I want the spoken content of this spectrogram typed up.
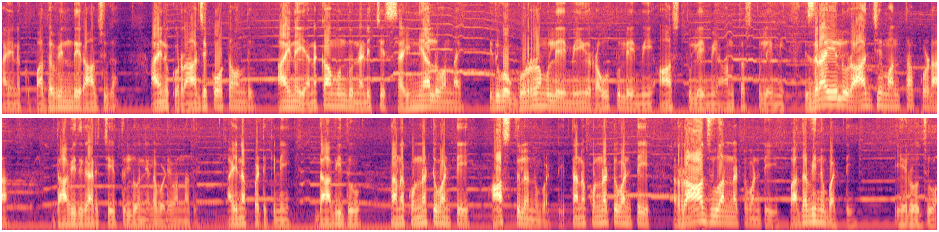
ఆయనకు పదవింది రాజుగా. ఆయనకు రాజకోట ఉంది. ఆయన వెనక ముందు నడిచే సైన్యాలు ఉన్నాయి. ఇదిగో గుర్రములేమి రౌతులేమి ఆస్తులేమి అంతస్తులేమి. ఇజ్రాయేలు రాజ్యం అంతా కూడా దావీదు గారి చేతుల్లో నిలబడి ఉన్నది. అయినప్పటికీ దావీదు తనకున్నటువంటి ఆస్తులను బట్టి తనకున్నటువంటి రాజు అన్నటువంటి పదవిని బట్టి ఏ రోజు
